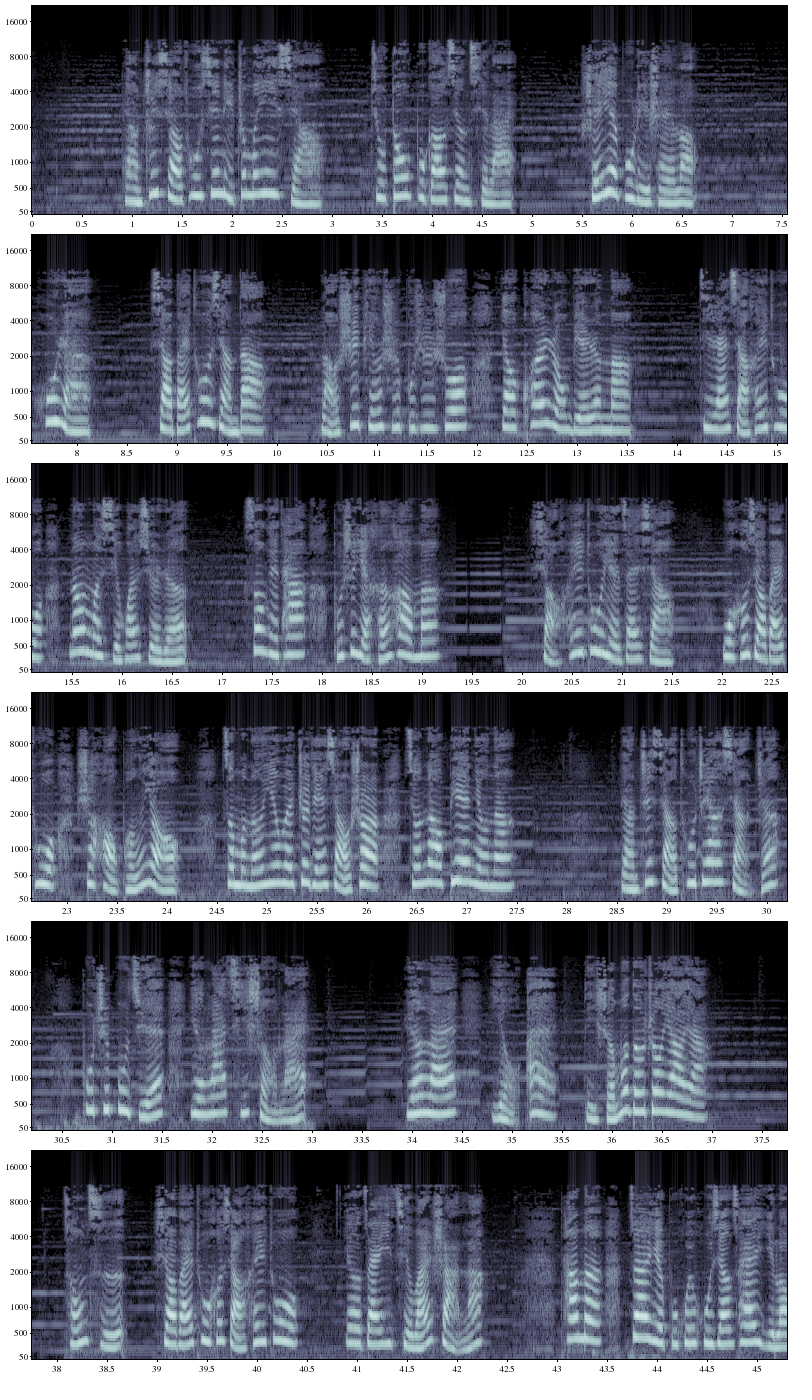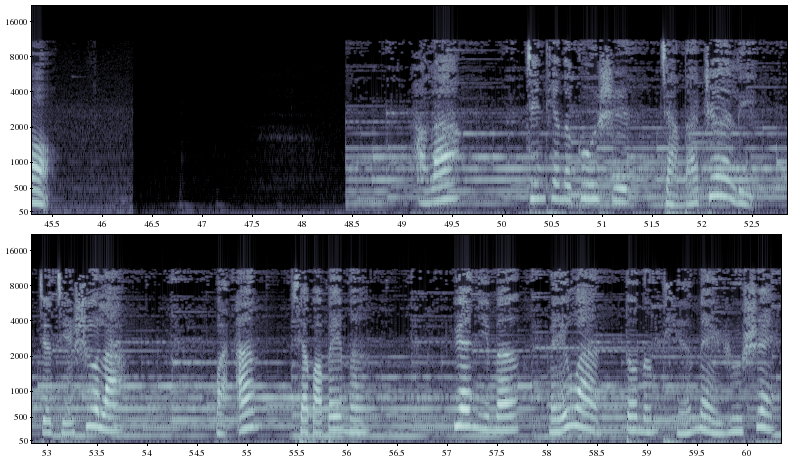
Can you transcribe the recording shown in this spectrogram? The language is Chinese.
两只小兔心里这么一想，就都不高兴起来，谁也不理谁了。忽然，小白兔想到。老师平时不是说要宽容别人吗？既然小黑兔那么喜欢雪人，送给他不是也很好吗？小黑兔也在想，我和小白兔是好朋友，怎么能因为这点小事儿就闹别扭呢？两只小兔这样想着，不知不觉又拉起手来。原来有爱比什么都重要呀！从此。小白兔和小黑兔又在一起玩耍了，他们再也不会互相猜疑了。好啦，今天的故事讲到这里就结束啦，晚安，小宝贝们，愿你们每晚都能甜美入睡。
